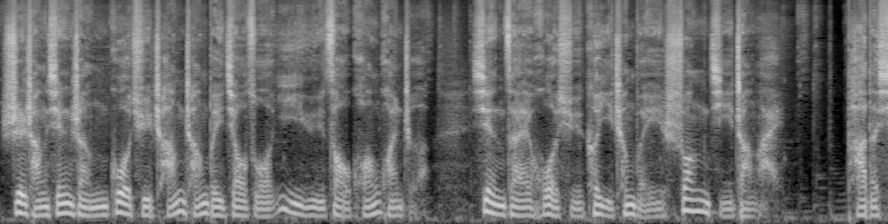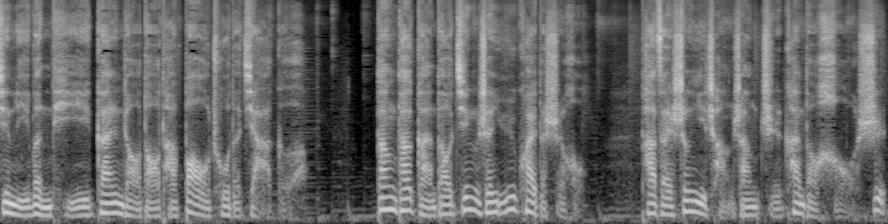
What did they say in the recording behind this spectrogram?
市场先生过去常常被叫做抑郁躁狂患者，现在或许可以称为双极障碍。他的心理问题干扰到他报出的价格。当他感到精神愉快的时候，他在生意场上只看到好事，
